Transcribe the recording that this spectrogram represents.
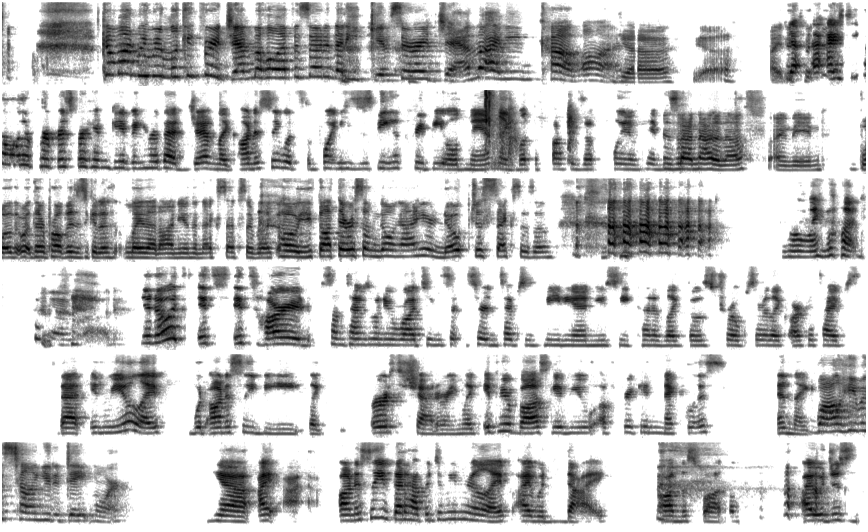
Come on, we were looking for a gem the whole episode and then he gives her a gem. I mean, come on. Yeah, yeah, I. Yeah. I, I see no other purpose for him giving her that gem. Like honestly, what's the point? He's just being a creepy old man. Like what the fuck is the point of him? Is that not enough? I mean, well, they're- they're probably just gonna lay that on you in the next episode. Be like, oh, you thought there was something going on here? Nope, just sexism. Oh my god. Oh god. You know, it's it's it's hard sometimes when you're watching cer- certain types of media and you see kind of like those tropes or like archetypes that in real life would honestly be like earth shattering. Like if your boss gave you a freaking necklace and like While he was telling you to date more. yeah, I, I honestly if that happened to me in real life, I would die on the spot. I would just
